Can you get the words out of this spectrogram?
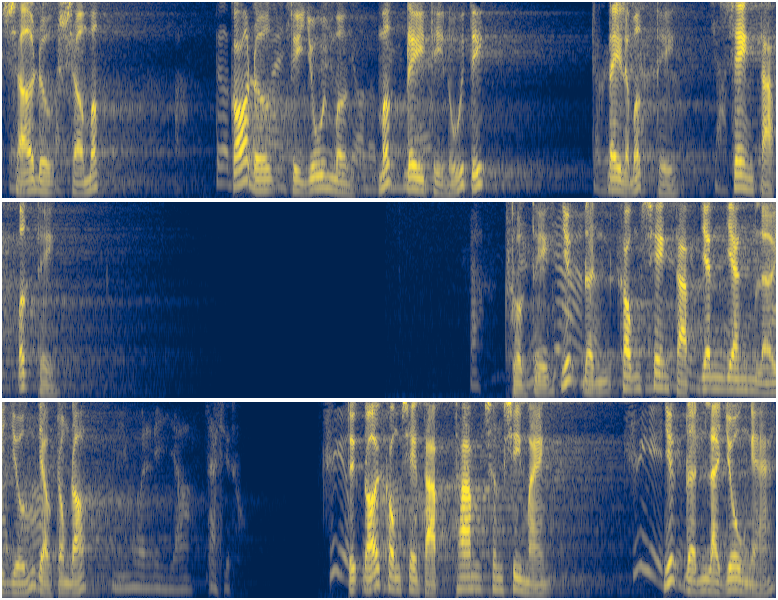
Sợ được, sợ mất. Có được thì vui mừng, mất đi thì nuối tiếc. Đây là bất thiện, xen tạp bất thiện. Thuận thiện nhất định không xen tạp danh văn lợi dưỡng vào trong đó tuyệt đối không xen tạp tham sân si mạng. Nhất định là vô ngã.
